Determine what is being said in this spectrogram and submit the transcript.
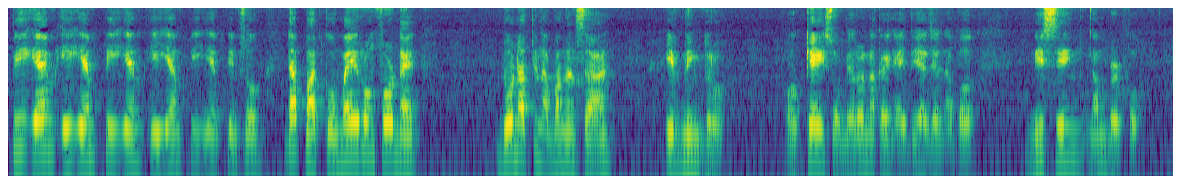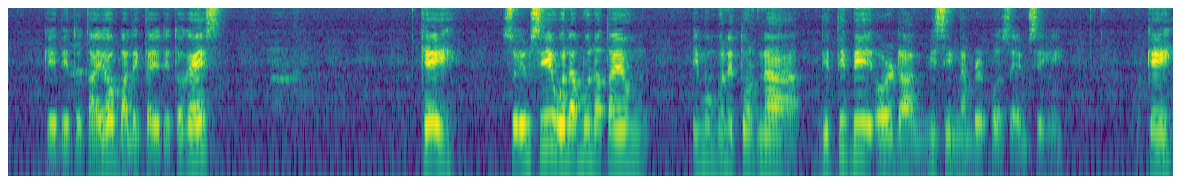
PM, AM, PM, AM, PM, PM. So, dapat kung mayroong 49, doon natin abangan sa evening draw. Okay, so meron na kayong idea dyan about missing number po. Okay, dito tayo. Balik tayo dito guys. Okay, so MC, wala muna tayong imo-monitor na DTB or the missing number po sa MCA. Okay,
